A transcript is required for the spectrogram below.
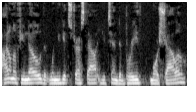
I don't know if you know that when you get stressed out, you tend to breathe more shallow,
